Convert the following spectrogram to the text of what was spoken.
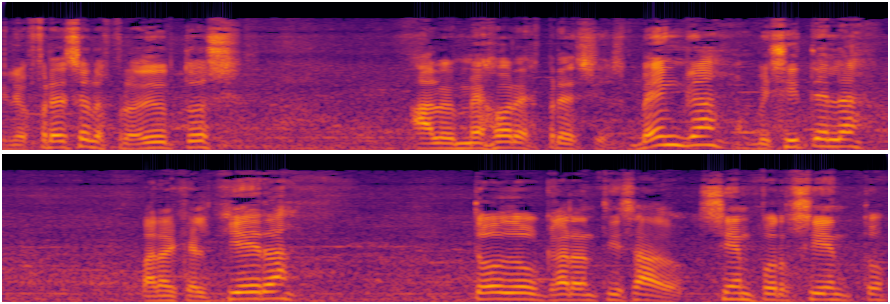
y le ofrece los productos a los mejores precios. Venga, visítela para que él quiera, todo garantizado, 100%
